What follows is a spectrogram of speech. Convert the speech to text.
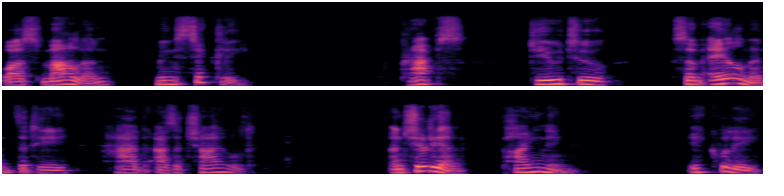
whilst Mahlon means sickly, perhaps due to some ailment that he had as a child. And Chilion, pining, equally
